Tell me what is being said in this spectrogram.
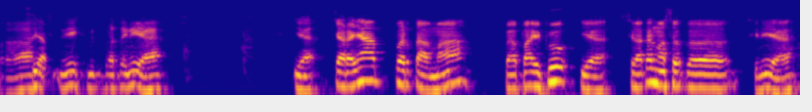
Wah, Siap. ini seperti ini ya. Ya, caranya pertama Bapak Ibu ya silakan masuk ke sini ya.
